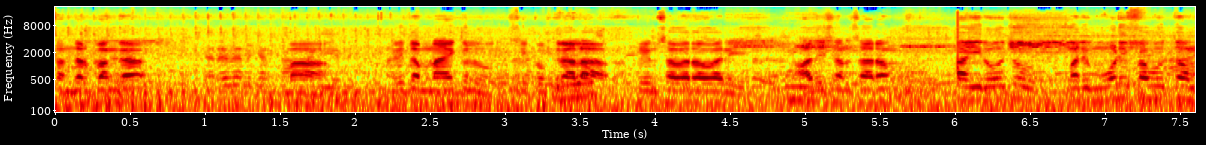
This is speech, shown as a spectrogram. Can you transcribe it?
సందర్భంగా మా ప్రీతం నాయకులు శ్రీ కుక్రాల ప్రేమసాగరరావు గారి ఆదేశానుసారం. ఈరోజు మరి మోడీ ప్రభుత్వం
